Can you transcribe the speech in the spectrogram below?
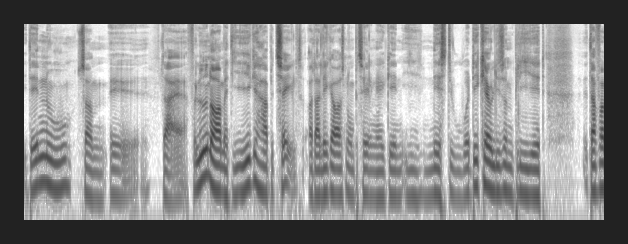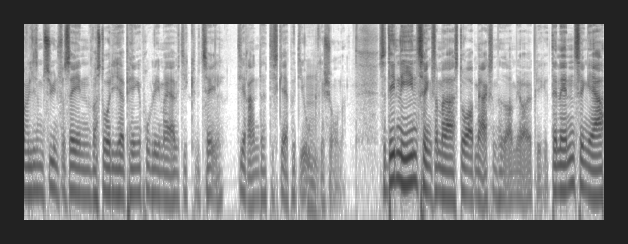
i denne uge, som øh, der er forlydende om, at de ikke har betalt, og der ligger også nogle betalinger igen i næste uge. Og det kan jo ligesom blive et, der får vi ligesom syn for sagen, hvor store de her pengeproblemer er, hvis de kan betale de renter, de skal på de mm. obligationer. Så det er den ene ting, som der er stor opmærksomhed om i øjeblikket. Den anden ting er,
